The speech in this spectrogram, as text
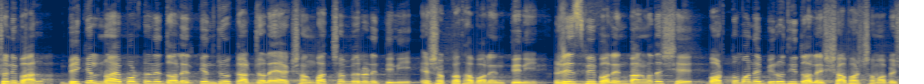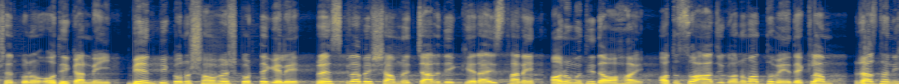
শনিবার বিকেল নয়াপল্টনে দলের কেন্দ্রীয় কার্যালয়ে এক সংবাদ সম্মেলনে তিনি এসব কথা বলেন। তিনি রিজভি বলেন, বাংলাদেশে বর্তমানে বিরোধী দলের সভা সমাবেশের কোনো অধিকার নেই। বিএনপি কোনো সমাবেশ করতে গেলে প্রেস ক্লাবের সামনে চারিদিক ঘেরা স্থানে অনুমতি দেওয়া হয়। অথচ আজ গণমাধ্যমে দেখলাম, রাজধানী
